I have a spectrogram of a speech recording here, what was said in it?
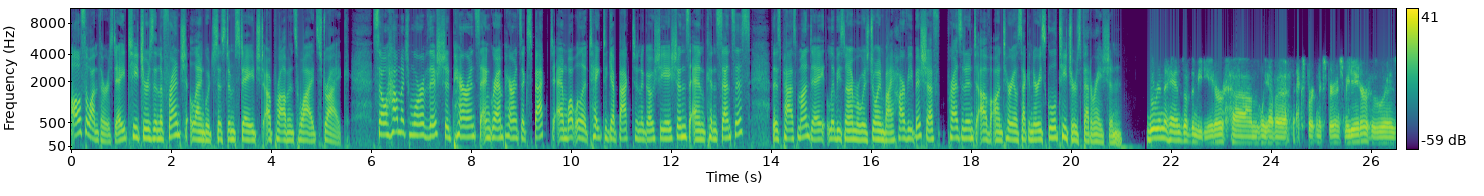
Also on Thursday, teachers in the French language system staged a province wide strike. So, how much more of this should parents and grandparents expect, and what will it take to get back to negotiations and consensus? This past Monday, Libby Znaimer was joined by Harvey Bischof, president of Ontario Secondary School Teachers Federation. We're in the hands of the mediator. Um, we have an expert and experienced mediator who is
